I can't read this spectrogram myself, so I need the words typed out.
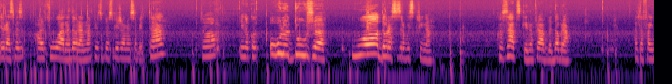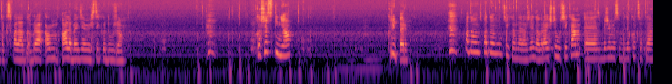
Dobra, zbez... ale tu ładne. Dobra, najpierw zbierzemy sobie te. To. Nie no, ko... ale duże. Ło, dobra, sobie zrobię screena. Kozackie, naprawdę, dobra. Ale to fajnie tak spada, dobra, am- ale będziemy mieć tego dużo. Jakaś jaskinia. Creeper. Spadam, spadam, uciekam na razie. Dobra, jeszcze uciekam. E, zbierzemy sobie do końca te,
